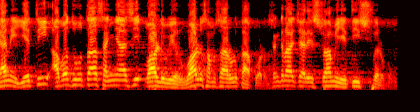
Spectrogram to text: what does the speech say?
కానీ యతి అవధూత సన్యాసి వాళ్ళు వేరు. వాళ్ళు సంసారులు కాకూడదు. శంకరాచార్య స్వామి యతీశ్వరుడు.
